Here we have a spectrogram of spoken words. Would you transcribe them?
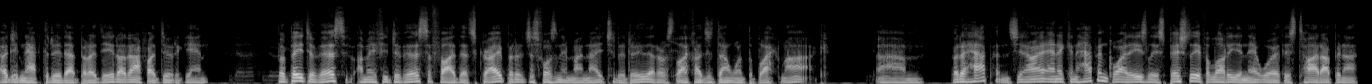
I didn't have to do that, but I did. I don't know if I'd do it again. Do it but again. be diverse. I mean, if you're diversified, that's great, but it just wasn't in my nature to do that. I was yeah. like, I just don't want the black mark. Yeah. Um, but it happens, you know, and it can happen quite easily, especially if a lot of your net worth is tied up in a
